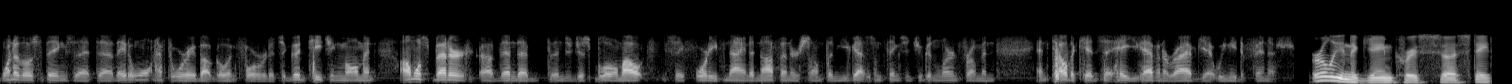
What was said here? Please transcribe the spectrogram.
one of those things that uh, they don't won't have to worry about going forward. It's a good teaching moment, almost better uh, than to than to just blow them out, say 49 to nothing or something. You got some things that you can learn from and and tell the kids that hey, you haven't arrived yet. We need to finish. Early in the game, Chris, uh, State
